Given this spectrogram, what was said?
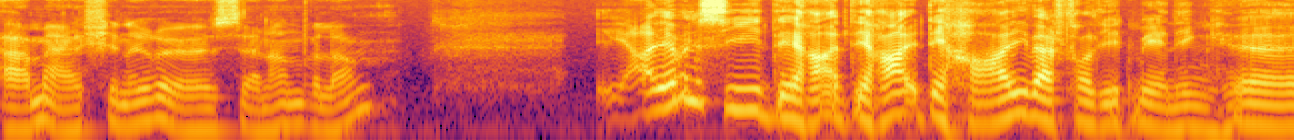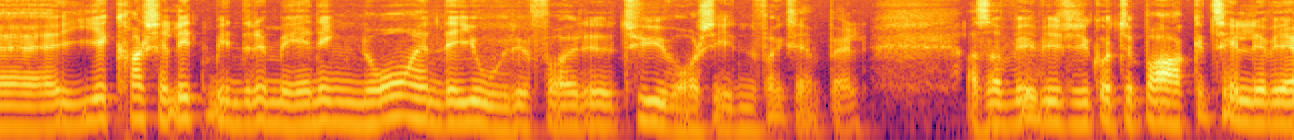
er mer sjenerøse enn andre land? Ja, jeg vil si det har, det har, det har i hvert fall gitt mening. Eh, gir kanskje litt mindre mening nå enn det gjorde for 20 år siden, f.eks. Altså, hvis vi går tilbake til det vi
